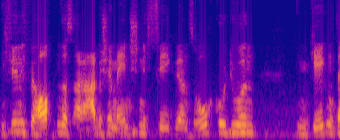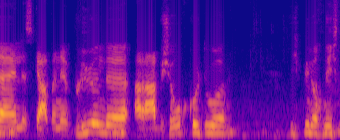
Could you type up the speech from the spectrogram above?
Ich will nicht behaupten, dass arabische Menschen nicht fähig wären zu Hochkulturen. Im Gegenteil, es gab eine blühende arabische Hochkultur. Ich bin auch nicht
